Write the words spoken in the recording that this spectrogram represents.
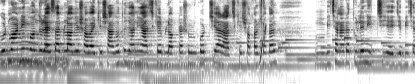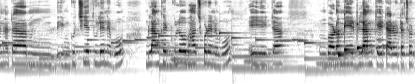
গুড মর্নিং বন্ধুরা এসআর ব্লগে সবাইকে স্বাগত জানিয়ে আজকের ব্লগটা শুরু করছি আর আজকে সকাল সকাল বিছানাটা তুলে নিচ্ছি। এই যে বিছানাটা গুছিয়ে তুলে নেব। ব্ল্যাঙ্কেটগুলো ভাজ করে নেব। এই এইটা বড় মেয়ের ব্ল্যাঙ্কেট আর ওটা ছোট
